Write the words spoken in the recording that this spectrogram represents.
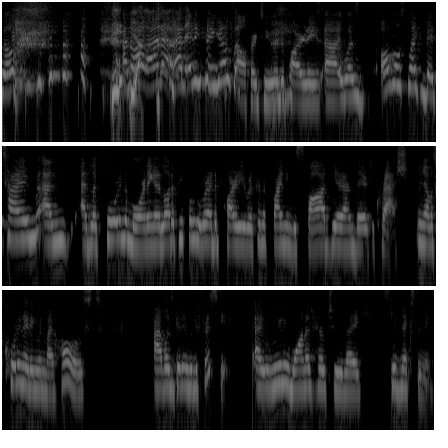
So, and, Yeah. all, and, and anything else offered to you in the party. Uh, it was almost like bedtime and at like four in the morning. And a lot of people who were at the party were kind of finding the spot here and there to crash. I mean, I was coordinating with my host. I was getting really frisky. I really wanted her to like sleep next to me.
